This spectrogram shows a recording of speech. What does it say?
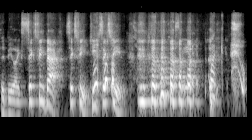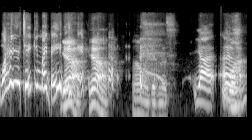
they'd be like six feet back, six feet, keep six feet. like, why are you taking my baby? Yeah, yeah. Oh my goodness. Yeah. Um, well, how,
